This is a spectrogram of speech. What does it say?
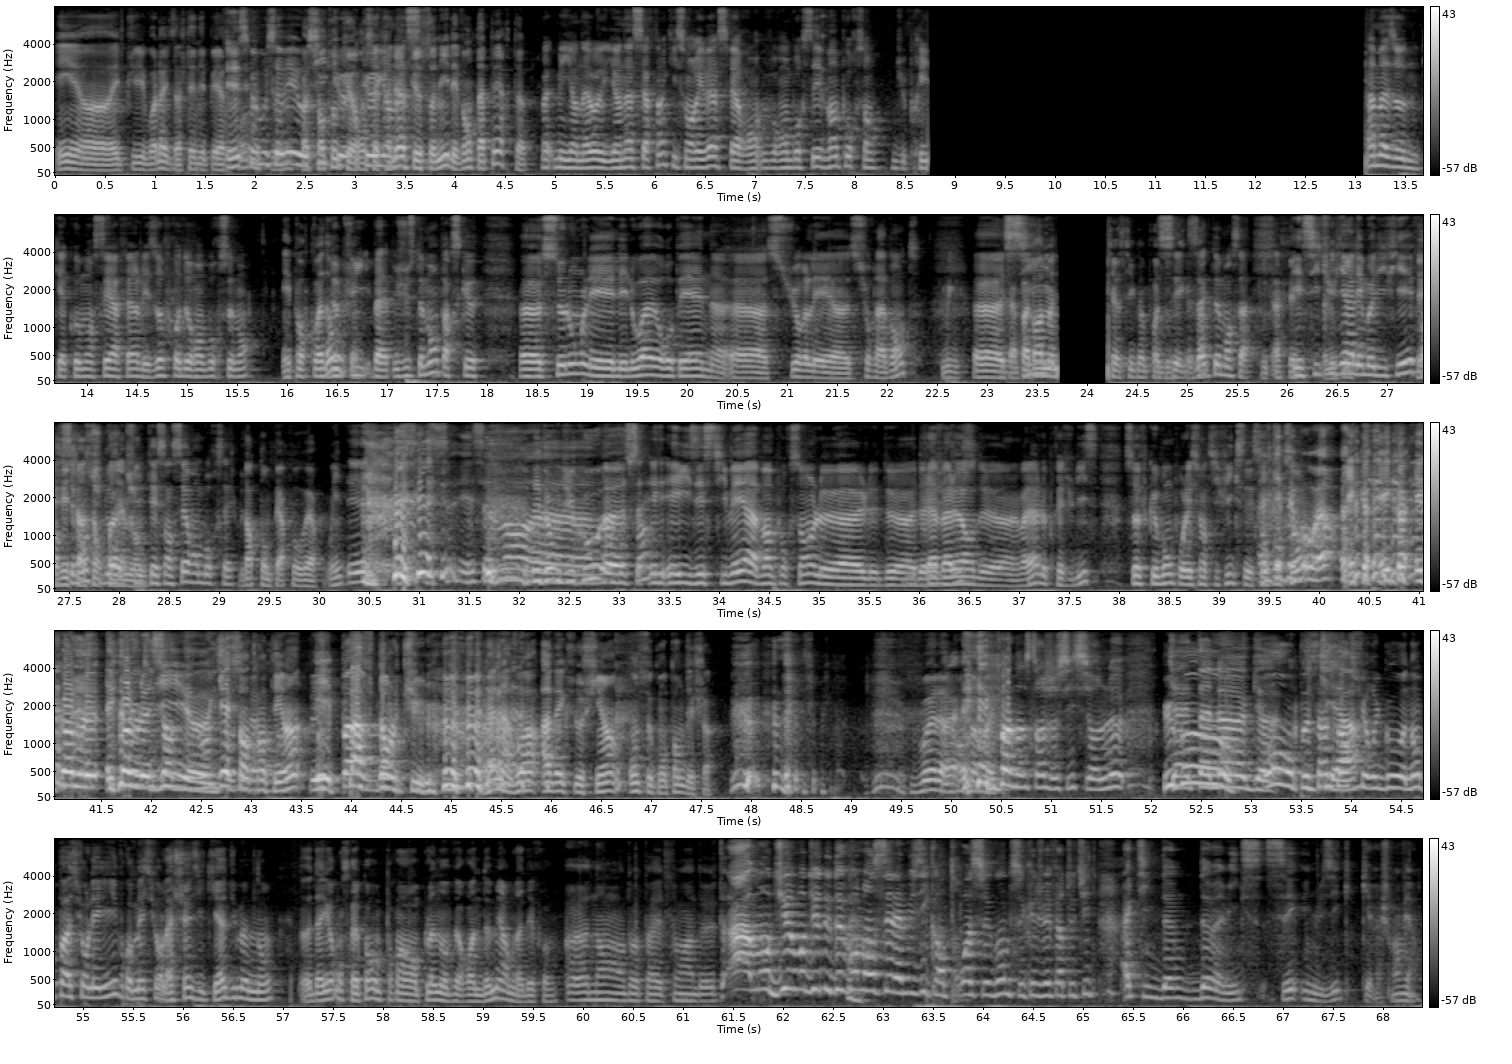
Et, euh, et puis voilà, ils achetaient des PS3. Et est-ce que vous savez aussi surtout que- sait y très en bien a- que Sony les vend à perte. Ouais, mais il y en a, il y en a certains qui sont arrivés à se faire rembourser 20% du prix. Amazon qui a commencé à faire les offres de remboursement Et pourquoi donc depuis bah, justement parce que euh, selon les, les lois européennes euh, sur les euh, sur la vente Oui. T'as si- pas le droit de d'un produit. c'est exactement ça Tout à fait. et si tu viens les modifier forcément tu dois tu es censé rembourser Lord ton père Power, oui. et, Et seulement. et donc du euh, coup euh, 20%. ça- et, et ils estimaient à 20% le, euh, le- de, de la valeur de euh, voilà le préjudice sauf que bon pour les scientifiques c'est 100% LTP Power. Et, comme le, et comme le dit euh, super 131, contents. et paf dans le cul. Rien à voir avec le chien, on se contente des chats. voilà Ouais. enfin. Pendant ce temps, je suis sur le Hugo catalogue. Oh, on peut s'asseoir sur Hugo, non pas sur les livres, mais sur la chaise Ikea du même nom. Euh, D'ailleurs, on serait pas en, en plein overrun de merde là des fois. Euh, non, on doit pas être loin de. Ah mon dieu, mon dieu, nous devons lancer la musique en 3 secondes. Ce que je vais faire tout de suite, Acting Dum de ma mix, c'est une musique qui est vachement bien.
